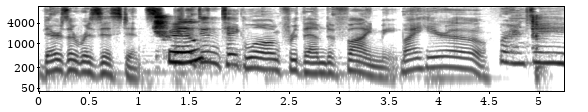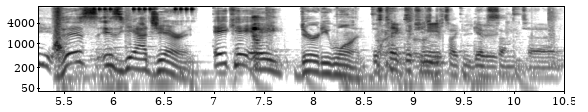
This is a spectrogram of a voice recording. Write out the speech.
there's a resistance. True. And it didn't take long for them to find me. My hero. Brandy. This is Yeah Jaren, aka Dirty One. Just take what you need so I can give some to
